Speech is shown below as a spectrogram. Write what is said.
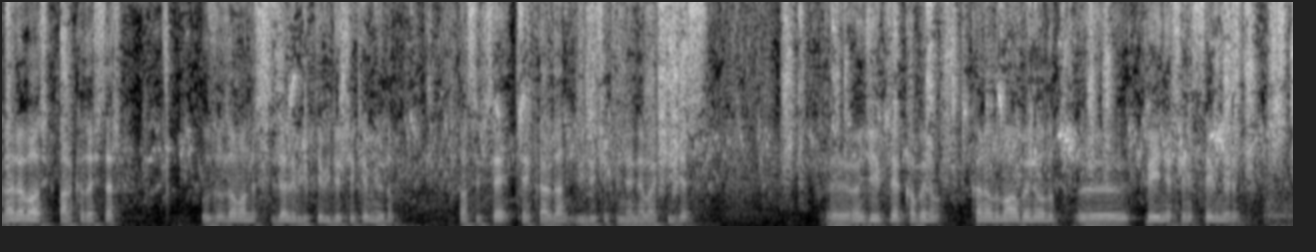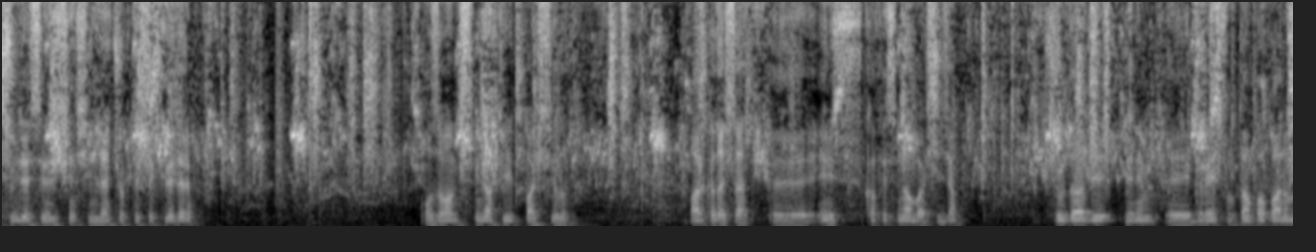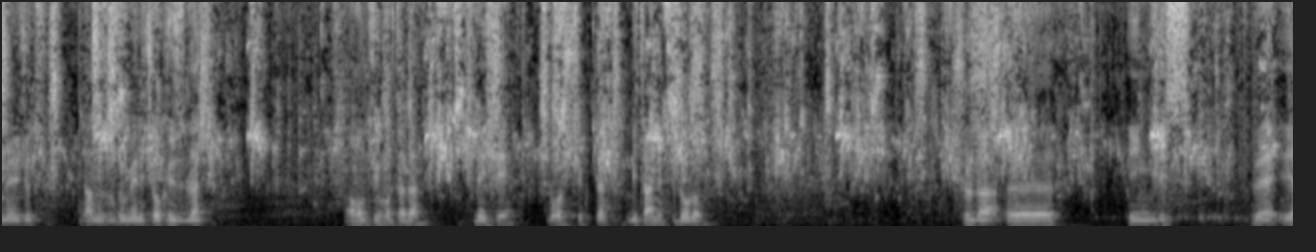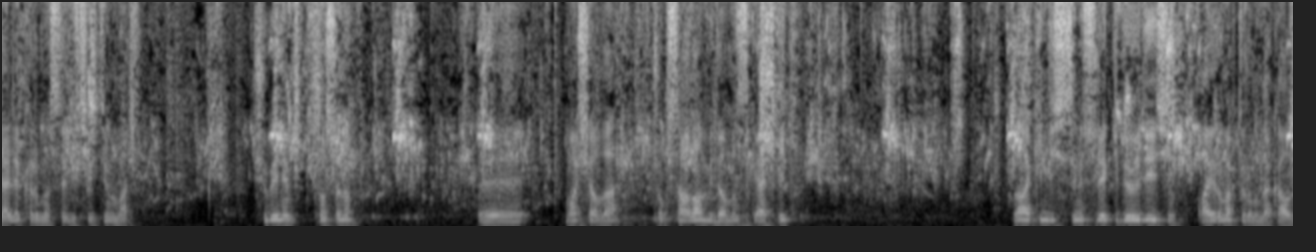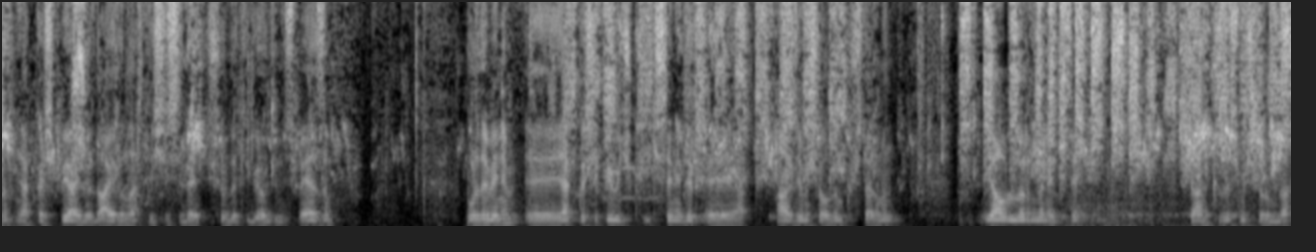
Merhaba arkadaşlar. Uzun zamandır sizlerle birlikte video çekemiyordum. Nasipse tekrardan video çekimlerine başlayacağız. Ee, öncelikle kabone- kanalıma abone olup e, beğenirseniz sevinirim. Tüm desteğiniz için şimdiden çok teşekkür ederim. O zaman Bismillah deyip başlayalım. Arkadaşlar e, en üst kafesinden başlayacağım. Şurada bir benim e, Grey Sultan papağanım mevcut. Yalnız bugün beni çok üzdüler. 6 yumurtadan 5'i boş çıktı. Bir tanesi dolu. Şurada e, İngiliz ve yerli kırması bir çiftim var. Şu benim tosunum. E, maşallah çok sağlam bir damızlık erkek. Lakin dişisini sürekli dövdüğü için ayırmak durumunda kaldım. Yaklaşık bir aydır da ayrılar. Dişisi de şuradaki gördüğünüz beyazım. Burada benim e, yaklaşık bir buçuk iki senedir e, harcamış olduğum kuşlarımın yavrularından hepsi. Şu an kızışmış durumda.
